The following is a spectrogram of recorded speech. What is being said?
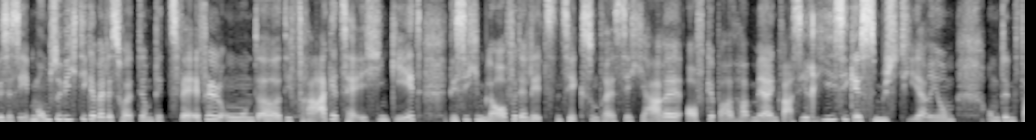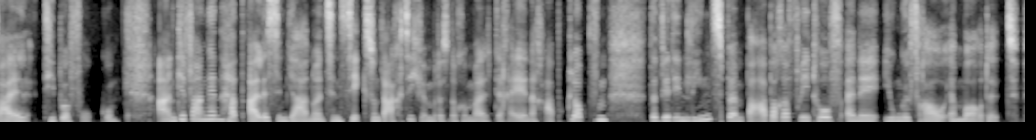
Das ist eben umso wichtiger, weil es heute um die Zweifel und äh, die Fragezeichen geht, die sich im Laufe der letzten 36 Jahre aufgebaut haben. ein quasi riesiges Mysterium um den Fall Tibor Foko. Angefangen hat alles im Jahr 1986, wenn wir das noch einmal der Reihe nach abklopfen. Da wird in Linz beim Barbara Friedhof eine junge Frau ermordet,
